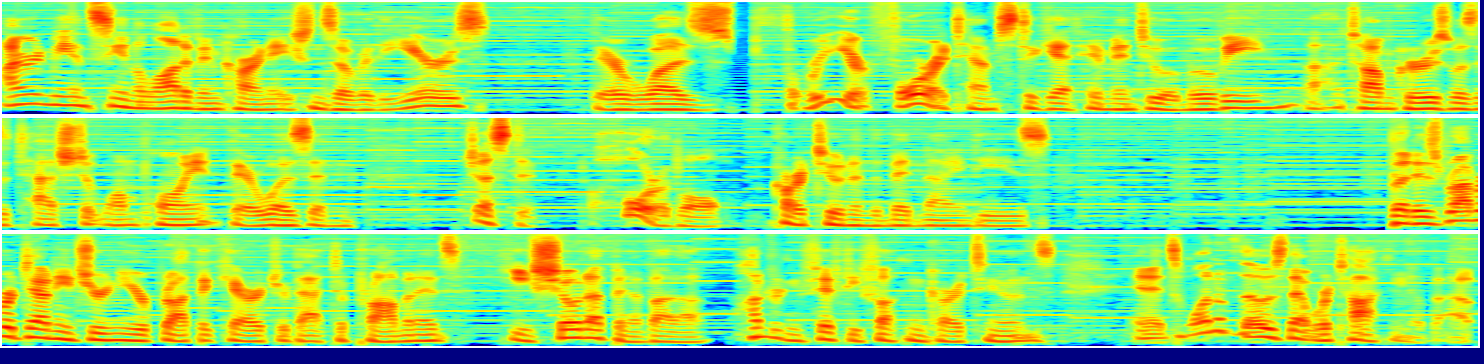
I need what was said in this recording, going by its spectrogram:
Iron Man's seen a lot of incarnations over the years. There was three or four attempts to get him into a movie. Uh, Tom Cruise was attached at one point. There was an just a horrible cartoon in the mid 90s. But as Robert Downey Jr. brought the character back to prominence, he showed up in about 150 fucking cartoons, and it's one of those that we're talking about.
